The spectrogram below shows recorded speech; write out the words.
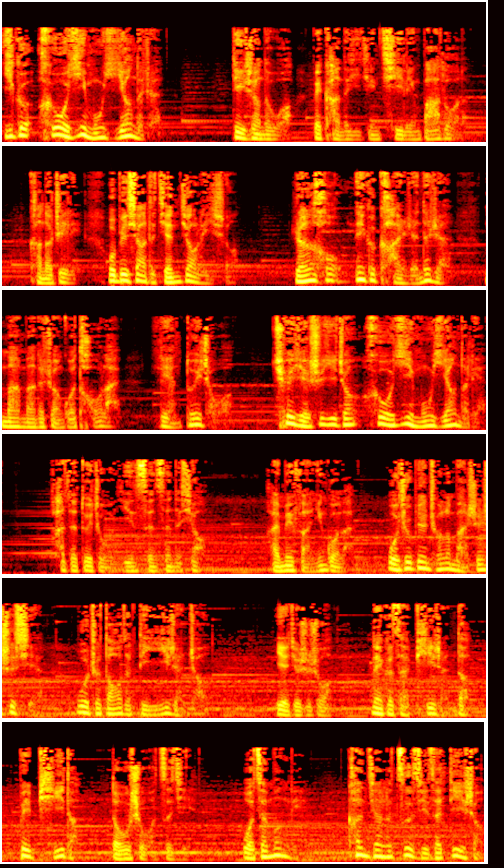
一个和我一模一样的人。地上的我被砍得已经七零八落了。看到这里，我被吓得尖叫了一声。然后那个砍人的人慢慢的转过头来，脸对着我，却也是一张和我一模一样的脸，还在对着我阴森森的笑。还没反应过来。我就变成了满身是血、握着刀的第一人称，也就是说，那个在劈人的、被劈的都是我自己。我在梦里看见了自己在地上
